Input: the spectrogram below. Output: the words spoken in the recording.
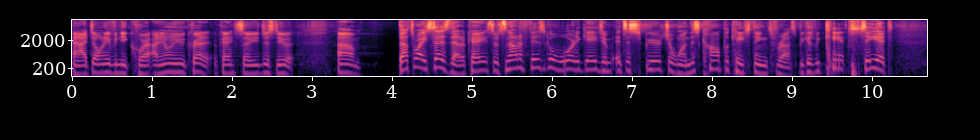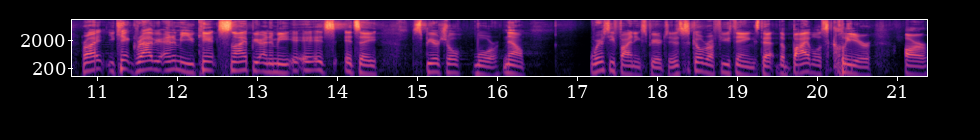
and I don't even need credit. I don't even credit, okay? So you just do it. Um, that's why he says that, okay? So it's not a physical war to gauge him, it's a spiritual one. This complicates things for us because we can't see it, right? You can't grab your enemy, you can't snipe your enemy. It's, it's a spiritual war. Now, where's he fighting spiritually? Let's just go over a few things that the Bible is clear are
